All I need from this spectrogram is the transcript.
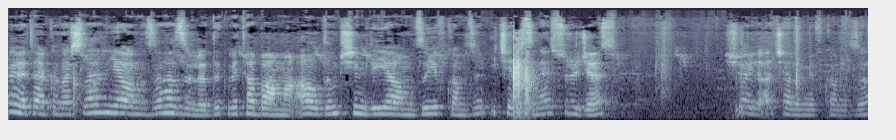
Evet arkadaşlar yağımızı hazırladık ve tabağıma aldım. Şimdi yağımızı yufkamızın içerisine süreceğiz. Şöyle açalım yufkamızı.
